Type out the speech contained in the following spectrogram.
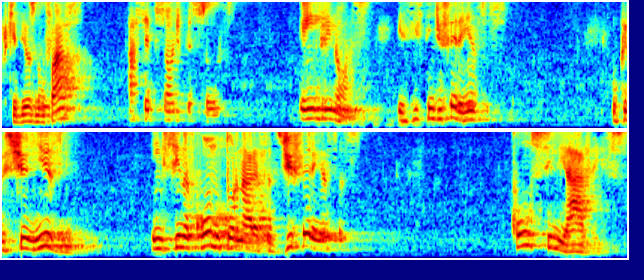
Porque Deus não faz acepção de pessoas. Entre nós existem diferenças. O cristianismo ensina como tornar essas diferenças conciliáveis.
